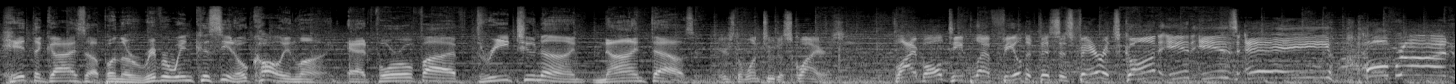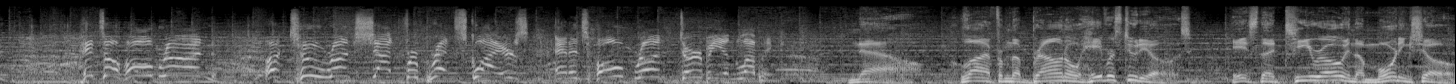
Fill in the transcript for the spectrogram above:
Hit the guys up on the Riverwind Casino calling line at 405 329 9000. Here's the 1 2 to Squires. Fly ball deep left field. If this is fair, it's gone. It is a home run! It's a home run! A two run shot for Brett Squires, and it's home run derby in Lubbock. Now, live from the Brown O'Haver Studios, it's the T Row in the Morning Show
